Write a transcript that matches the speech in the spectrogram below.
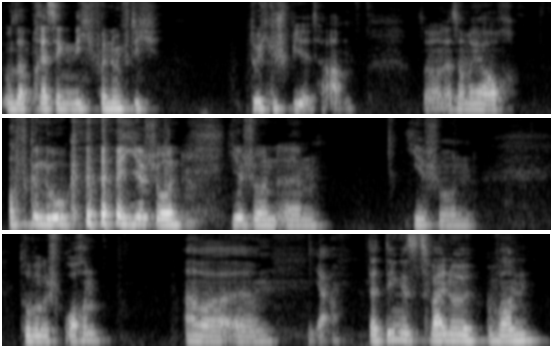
unser Pressing nicht vernünftig durchgespielt haben. So, das haben wir ja auch oft genug hier schon, hier schon, ähm, hier schon drüber gesprochen. Aber ähm, ja, das Ding ist 2-0 gewonnen.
